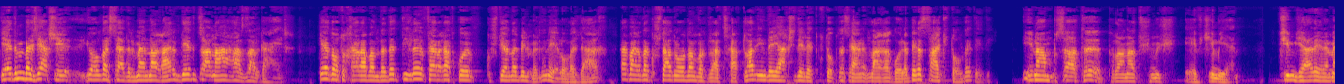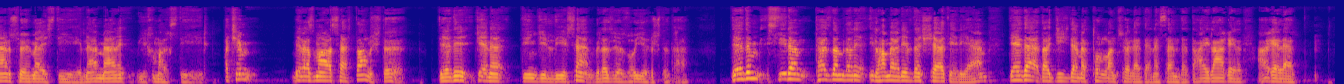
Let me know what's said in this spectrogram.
Dedim, bəs yaxşı, yoldaş sədr, mən nə qayırım? Dedi, cana azlar qayır. Ged otur xarabanda da dili fərqat qoyub quşlayanda bilmirdin elə olacaq. Qabaqda quşladın oradan vurdular çıxartdılar. İndi yaxşı deyil TikTokda səni lağa qoyurlar. Belə sakit ol da dedi. İnan bu saatı plana düşmüş ev kimiyəm. Kim gəlir elə məni söymək istəyir, nə məni yıxmaq istəyir. Hakim biraz mənə sərt danışdı. Dedi, yenə dingildəyirsən, biraz öz o yığışdı da. Dedim, istəyirəm təzdən bir dənə İlham Əliyevdən şikayət eləyəm. Dedi, da gicdəmə tullan çölədənə sən də, da ayla ağ, ağ elər.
